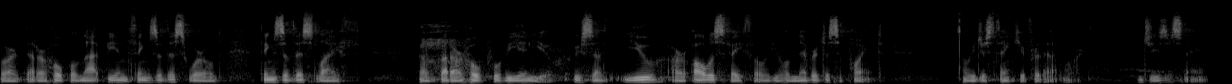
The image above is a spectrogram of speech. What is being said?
Lord, that our hope will not be in things of this world, things of this life, but, but our hope will be in you. We said, You are always faithful, you will never disappoint. And we just thank you for that, Lord. In Jesus' name.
